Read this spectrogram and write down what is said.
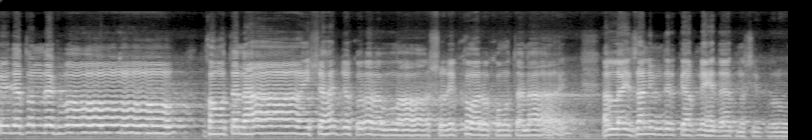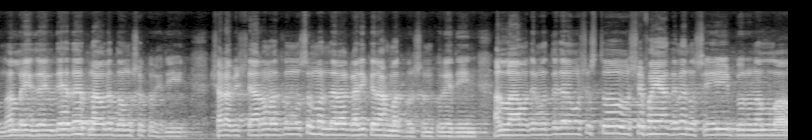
নির্যাতন দেখব। ক্ষমতা নাই, সাহায্য করার আল্লাহ শরীর খাওয়ারও ক্ষমতা নাই। আল্লাহ জালিমদেরকে আপনি হেদায়ত নসিব করুন। আল্লাহ ইসরায়েলদের হেদায়ত না হলে ধ্বংস করে দিন। সারা বিশ্বে আরও মাধ্যম মুসলমান যারা গাড়িকে রাহমাত বর্ষণ করে দিন। আল্লাহ আমাদের মধ্যে যারা অসুস্থ, শেফায়া দিলা নসিব করুন আল্লাহ।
